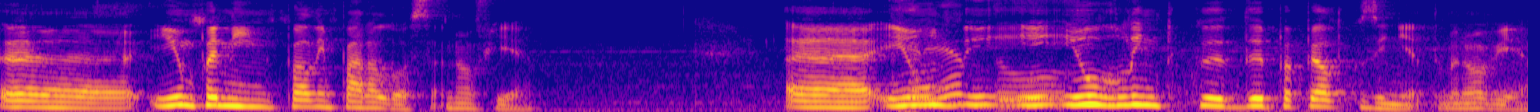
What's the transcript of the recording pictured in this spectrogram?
ah, e um paninho para limpar a louça. Não havia. Ah, e, um, e, e um rolinho de, de papel de cozinha. Também não havia.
